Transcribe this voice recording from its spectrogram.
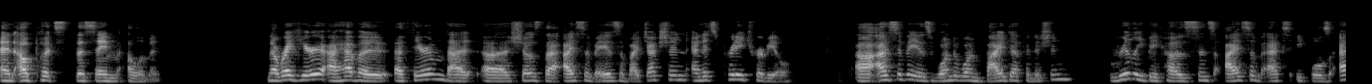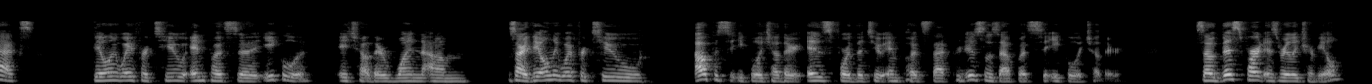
and outputs the same element. Now right here I have a, a theorem that uh, shows that I sub a is a bijection and it's pretty trivial. Uh, I sub a is one-to-one -one by definition really because since i sub x equals x, the only way for two inputs to equal each other when, um, sorry, the only way for two outputs to equal each other is for the two inputs that produce those outputs to equal each other. So this part is really trivial.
